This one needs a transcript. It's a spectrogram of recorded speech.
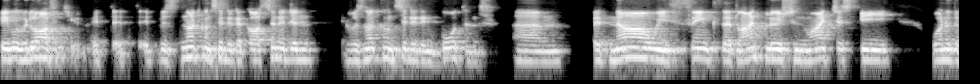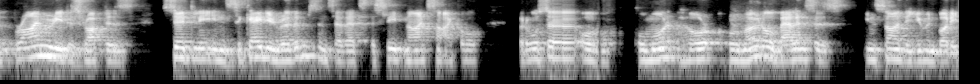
people would laugh at you. It, it, it was not considered a carcinogen. It was not considered important. Um, but now we think that light pollution might just be one of the primary disruptors, certainly in circadian rhythms, and so that's the sleep-night cycle, but also of hormonal balances inside the human body.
